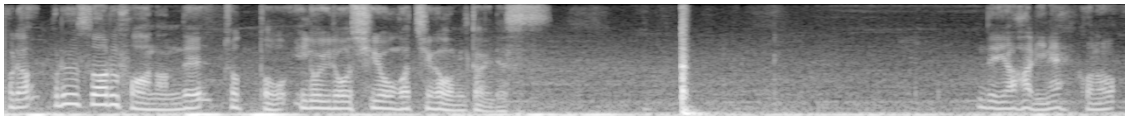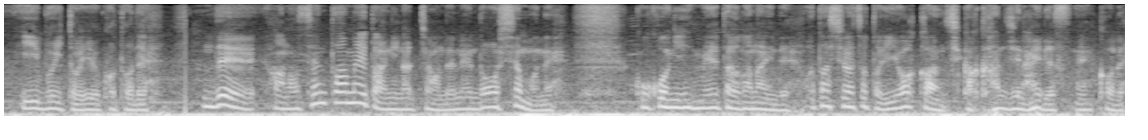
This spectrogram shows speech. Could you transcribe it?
これはプルースアルファなんでちょっといろいろ仕様が違うみたいです。でやはりねこの EV ということで。であのセンターメーターになっちゃうんでねどうしてもねここにメーターがないんで私はちょっと違和感しか感じないですねこれ。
